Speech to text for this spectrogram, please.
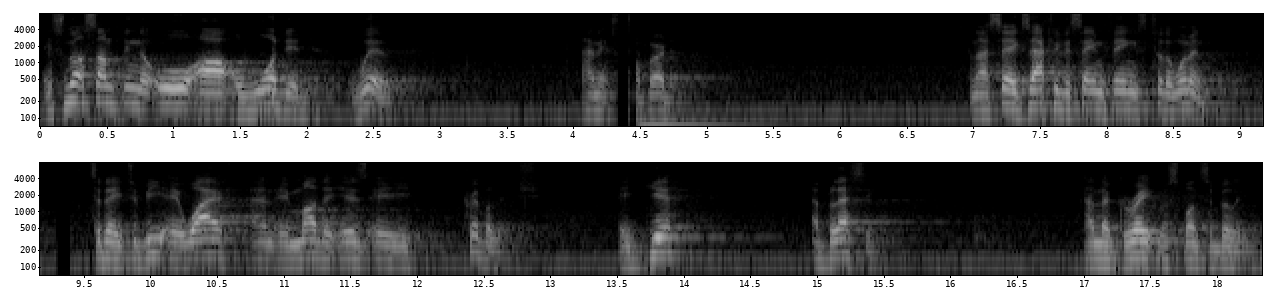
It's not something that all are awarded with, and it's a burden. And I say exactly the same things to the women today. To be a wife and a mother is a privilege, a gift, a blessing, and a great responsibility.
